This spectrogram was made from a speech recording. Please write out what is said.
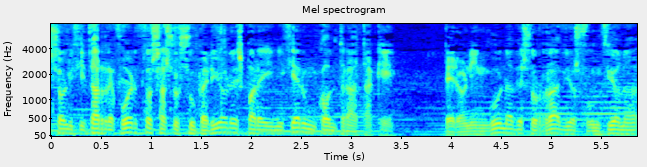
solicitar refuerzos a sus superiores para iniciar un contraataque, pero ninguna de sus radios funciona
